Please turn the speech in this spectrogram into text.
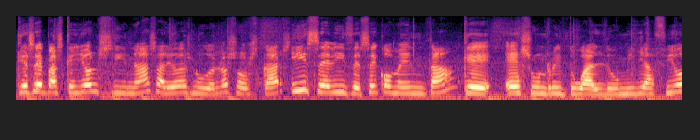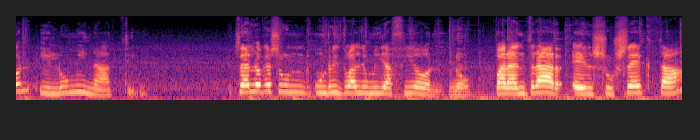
Que sepas que John Cena salió desnudo en los Oscars y se dice, se comenta que es un ritual de humillación Illuminati. ¿Sabes lo que es un, un ritual de humillación? No. Para entrar en su secta,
